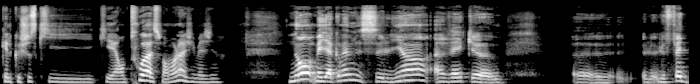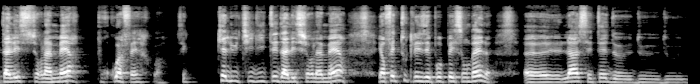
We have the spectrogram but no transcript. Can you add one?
quelque chose qui, qui, est en toi à ce moment-là, j'imagine. Non, mais il y a quand même ce lien avec le, le, fait d'aller sur la mer. Pourquoi faire quoi C'est quelle utilité d'aller sur la mer Et en fait, toutes les épopées sont belles. Euh, là, c'était de, de, de,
